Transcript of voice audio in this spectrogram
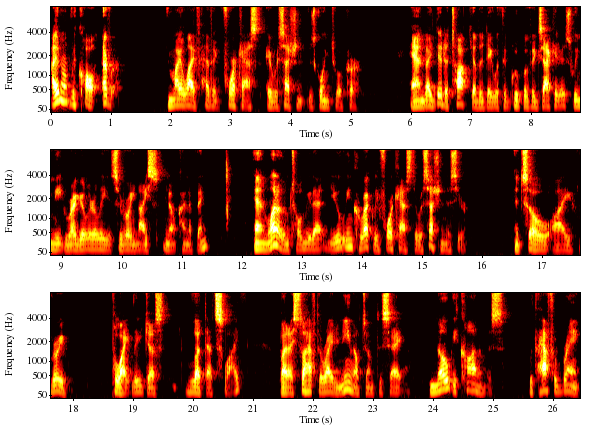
I don't recall ever in my life having forecast a recession is going to occur. And I did a talk the other day with a group of executives. We meet regularly. It's a very nice, you know, kind of thing. And one of them told me that you incorrectly forecast a recession this year. And so I very politely just let that slide. But I still have to write an email to him to say, no economist with half a brain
